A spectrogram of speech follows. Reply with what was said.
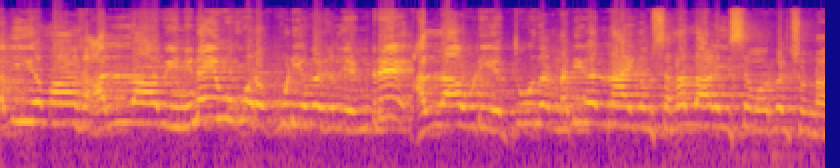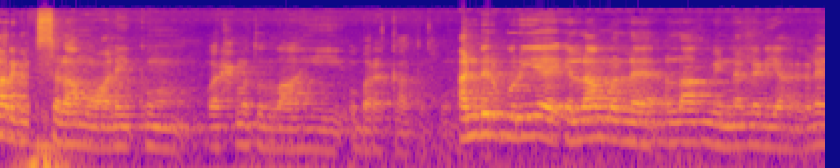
அதிகமாக அல்லாஹ்வை நினைவு கூறக்கூடியவர்கள் என்று அல்லாஹ்வுடைய தூதர் நபிகள் நாயகம் ஸல்லல்லாஹு அலைஹி வஸல்லம் அவர்கள் சொன்னார்கள். அஸ்ஸலாமு அலைக்கும் வரஹமத்துல்லாஹி வபரகாத்து அன்பிற்குரிய எல்லாம் வல்ல அல்லாஹ்வின் நல்லடியார்களே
